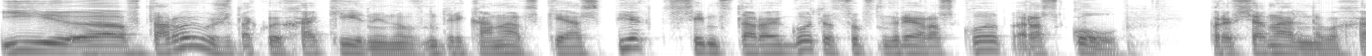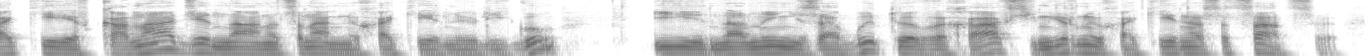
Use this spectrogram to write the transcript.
И э, второй уже такой хоккейный, но внутриканадский аспект. 72 год, это, собственно говоря, раскол, раскол профессионального хоккея в Канаде на Национальную хоккейную лигу и на ныне забытую ВХА, Всемирную хоккейную ассоциацию –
